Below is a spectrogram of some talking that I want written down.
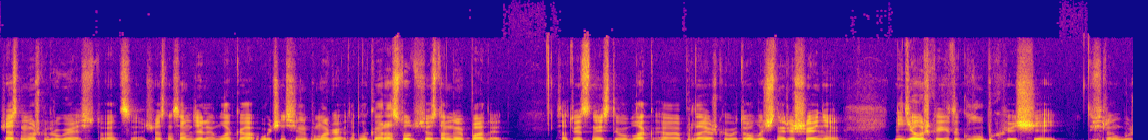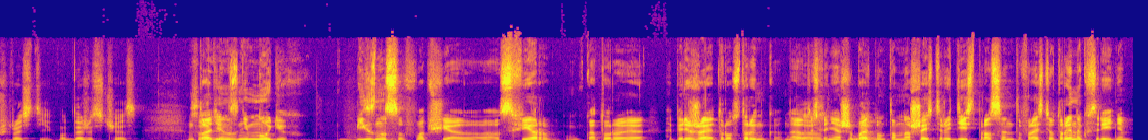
Сейчас немножко другая ситуация. Сейчас на самом деле облака очень сильно помогают. Облака растут, все остальное падает. Соответственно, если ты в облак, э, продаешь какое-то облачное решение, не делаешь каких-то глупых вещей, ты все равно будешь расти. Вот даже сейчас. Это Соответ... один из немногих бизнесов, вообще э, сфер, которые опережает рост рынка. Да? Да, То есть, если не ошибаюсь, да. там на 6-10% растет рынок в среднем.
